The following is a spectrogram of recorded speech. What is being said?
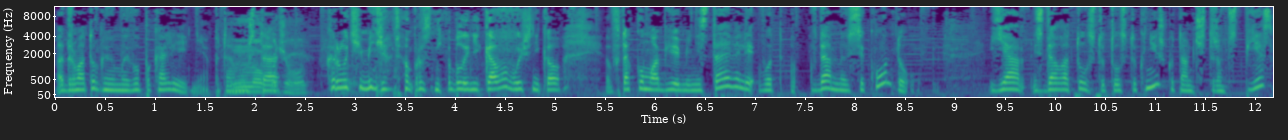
а, драматургами моего поколения. Потому Ну, что почему? круче меня там просто не было никого, больше никого в таком объеме не ставили. Вот в данную секунду я издала толстую-толстую книжку, там 14 пьес,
